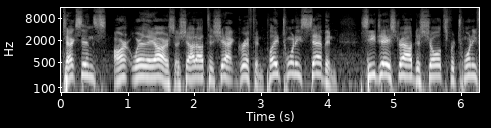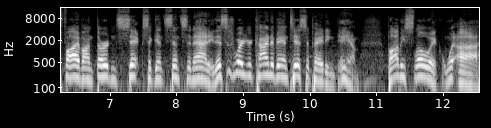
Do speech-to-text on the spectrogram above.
Texans aren't where they are. So shout out to Shaq Griffin. Play 27. CJ Stroud to Schultz for 25 on third and six against Cincinnati. This is where you're kind of anticipating, damn, Bobby Slowik, uh,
